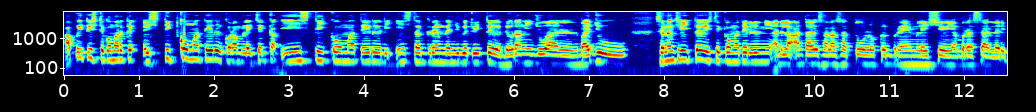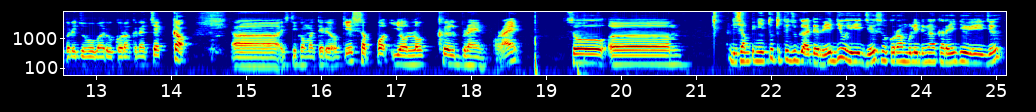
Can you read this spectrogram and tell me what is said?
Apa itu Istiqomatera? Istiqomatera korang boleh check out Istiqomatera di Instagram dan juga Twitter. Diorang ni jual baju. Senang cerita Istiqomatera ni adalah antara salah satu local brand Malaysia yang berasal daripada Johor Bahru. Korang kena check out uh, Istiqomatera. Okay, support your local brand. Alright. So, um, di samping itu kita juga ada radio je so korang boleh dengarkan radio je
